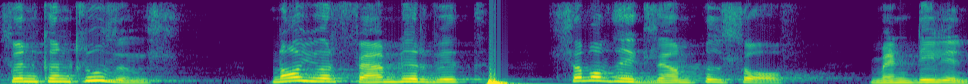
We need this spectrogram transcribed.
So, in conclusions, now you are familiar with some of the examples of Mendelian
